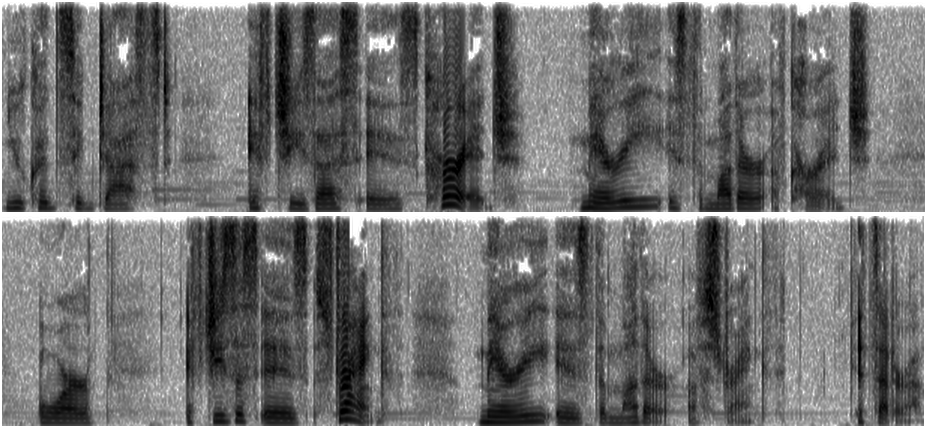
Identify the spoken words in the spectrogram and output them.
you could suggest if Jesus is courage, Mary is the mother of courage. Or if Jesus is strength, Mary is the mother of strength, etc.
